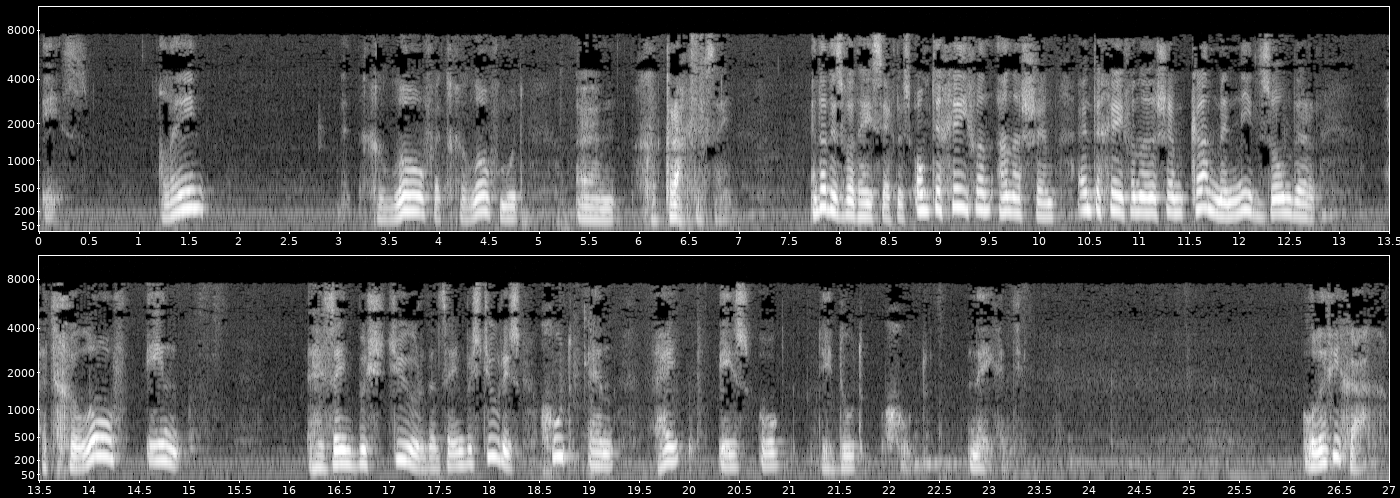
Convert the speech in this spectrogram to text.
is. Alleen het geloof, het geloof moet um, gekrachtig zijn. En dat is wat hij zegt. Dus om te geven aan Hashem, en te geven aan Hashem kan men niet zonder het geloof in zijn bestuur, dat zijn bestuur is goed en hij is ook, die doet goed. 19. Olefichach.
